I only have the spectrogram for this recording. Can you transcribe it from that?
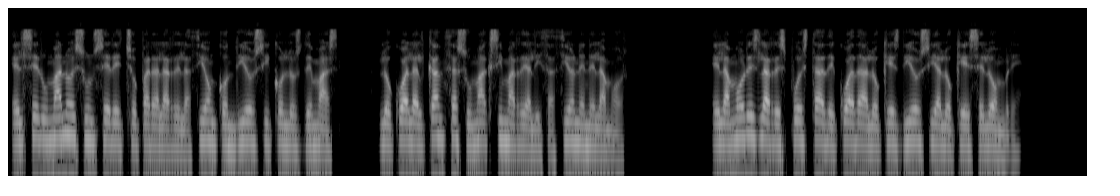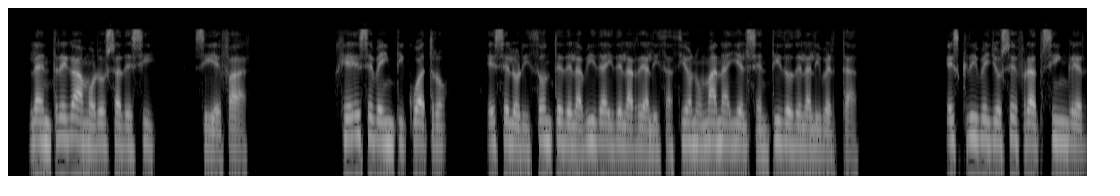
El ser humano es un ser hecho para la relación con Dios y con los demás, lo cual alcanza su máxima realización en el amor el amor es la respuesta adecuada a lo que es Dios y a lo que es el hombre. La entrega amorosa de sí, Siefar. GS 24, es el horizonte de la vida y de la realización humana y el sentido de la libertad. Escribe Joseph Ratzinger,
